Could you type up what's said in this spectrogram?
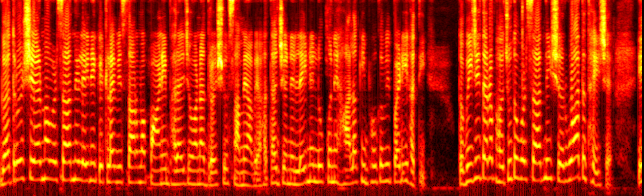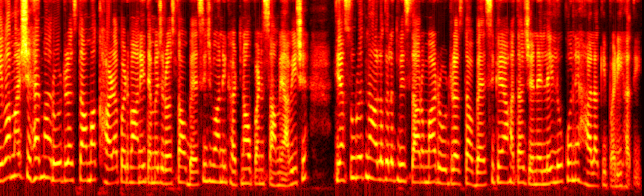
ગતરોજ શહેરમાં વરસાદને લઈને કેટલાય વિસ્તારોમાં પાણી ભરાઈ જવાના દ્રશ્યો સામે આવ્યા હતા, જેને લઈને લોકોને હાલાકી ભોગવવી પડી હતી. તો બીજી તરફ હજુ તો વરસાદની શરૂઆત થઈ છે. એવામાં શહેરમાં રોડ રસ્તાઓમાં ખાડા પડવાની તેમજ રસ્તાઓ બેસી જવાની ઘટનાઓ પણ સામે આવી છે. ત્યાં સુરતના અલગ અલગ વિસ્તારોમાં રોડ રસ્તાઓ બેસી ગયા હતા, જેને લઈ લોકોને હાલાકી પડી હતી.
